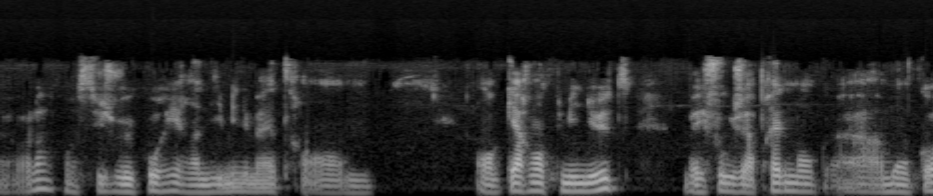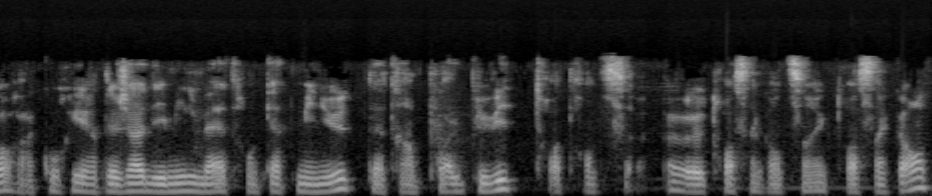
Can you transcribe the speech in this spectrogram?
Euh, voilà, si je veux courir un 10 000 mètres en, en 40 minutes, ben, il faut que j'apprenne à mon corps à courir déjà des 1000 mètres en 4 minutes, peut-être un poil plus vite, 3,55, euh, 3,50.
